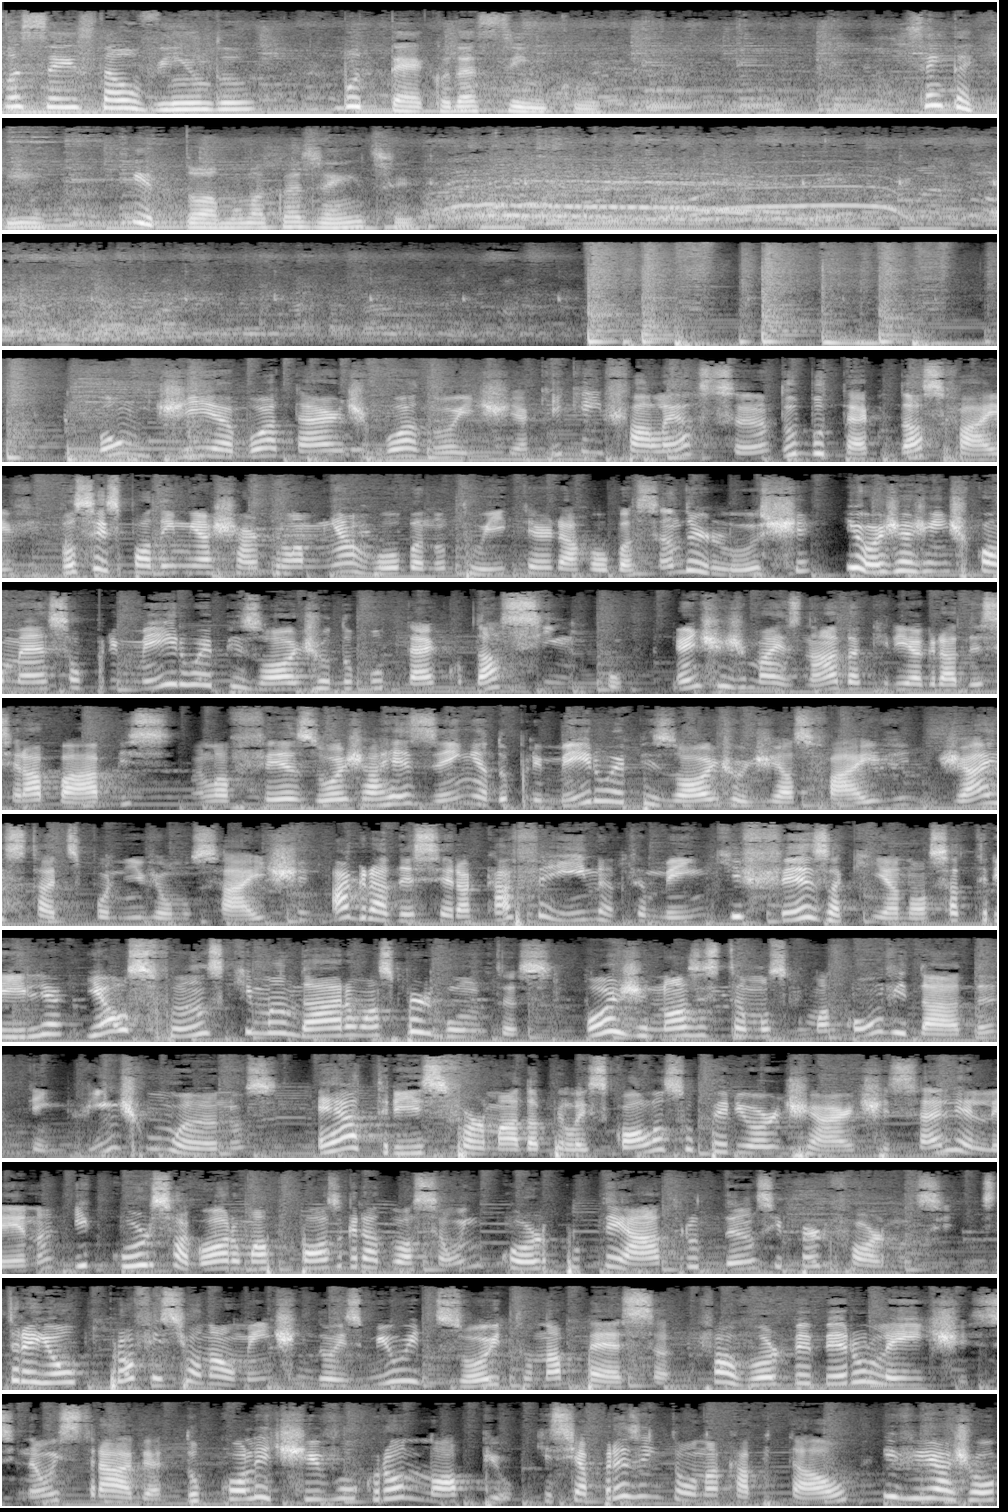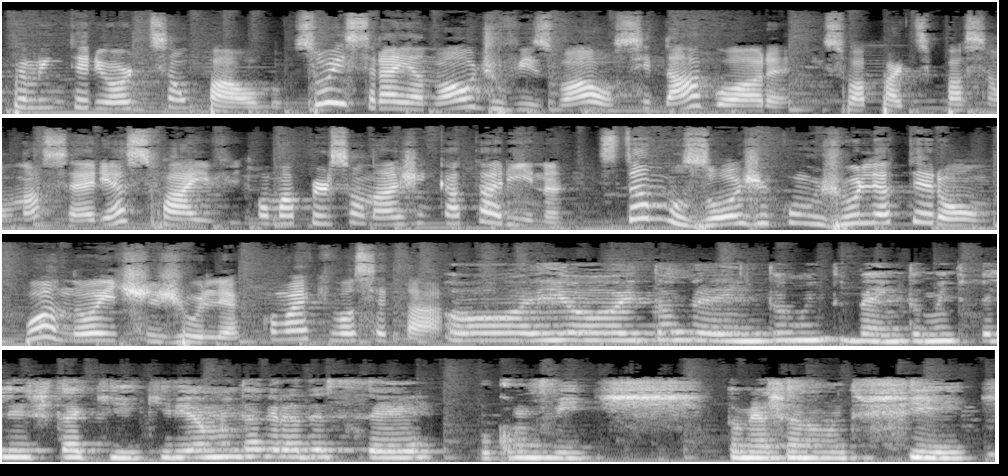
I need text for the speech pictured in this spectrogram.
Você está ouvindo Boteco da Cinco. Senta aqui e toma uma com a gente. Boa tarde, boa noite. Aqui quem fala é a Sam, do Boteco das Five. Vocês podem me achar pela minha arroba no Twitter, arroba Sanderlust. E hoje a gente começa o primeiro episódio do Boteco das Cinco. Antes de mais nada, queria agradecer a Babs. Ela fez hoje a resenha do primeiro episódio de As Five, já está disponível no site. Agradecer a Cafeína também, que fez aqui a nossa trilha, e aos fãs que mandaram as perguntas. Hoje nós estamos com uma convidada, tem 21 anos, é atriz formada pela Escola Superior de Arte Célia Helena e cursa agora uma pós-graduação em corpo, teatro, dança e performance. Estreou profissionalmente em 2018 na peça Favor Beber o Leite, se não estraga, do coletivo Cronópio, que se apresentou na capital e viajou pelo interior de São Paulo. Sua estreia no audiovisual se dá agora, em sua participação na série As Five, como a personagem Catarina. Estamos hoje com Júlia Teron. Boa noite, Júlia. Como é que você tá? Oi, oi, tô bem, tô muito bem, tô muito feliz de estar aqui. Queria muito agradecer o convite. Tô me achando muito chique.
